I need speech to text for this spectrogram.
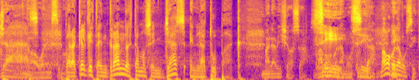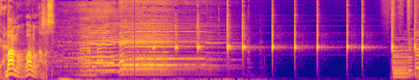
jazz. No, buenísimo. Para aquel que está entrando, estamos en jazz en la Tupac. Maravilloso. Vamos sí, con la música. sí. Vamos con Eh, la música. Vamos, vamos. Vamos. Impresionante.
